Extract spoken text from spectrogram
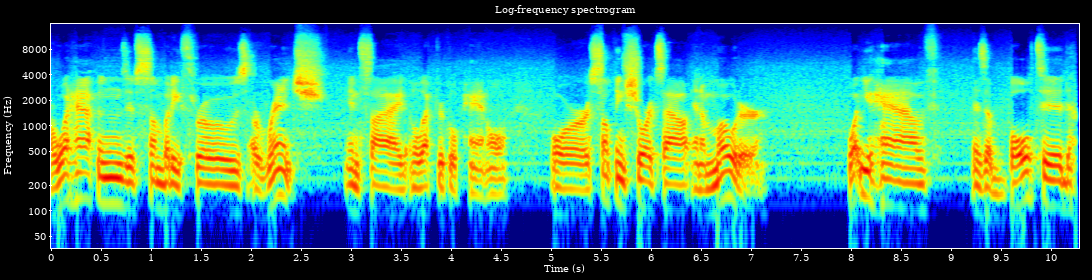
Or what happens if somebody throws a wrench inside an electrical panel or something shorts out in a motor? What you have is a bolted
